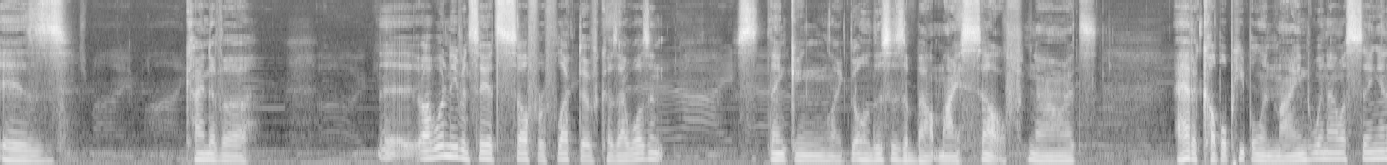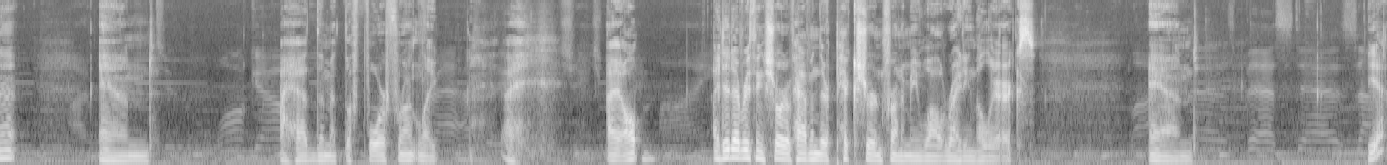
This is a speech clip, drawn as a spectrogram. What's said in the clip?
is kind of a I wouldn't even say it's self-reflective because I wasn't thinking like, oh, this is about myself. No, it's I had a couple people in mind when I was singing it, and I had them at the forefront. Like, I, I all, I did everything short of having their picture in front of me while writing the lyrics, and yeah,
